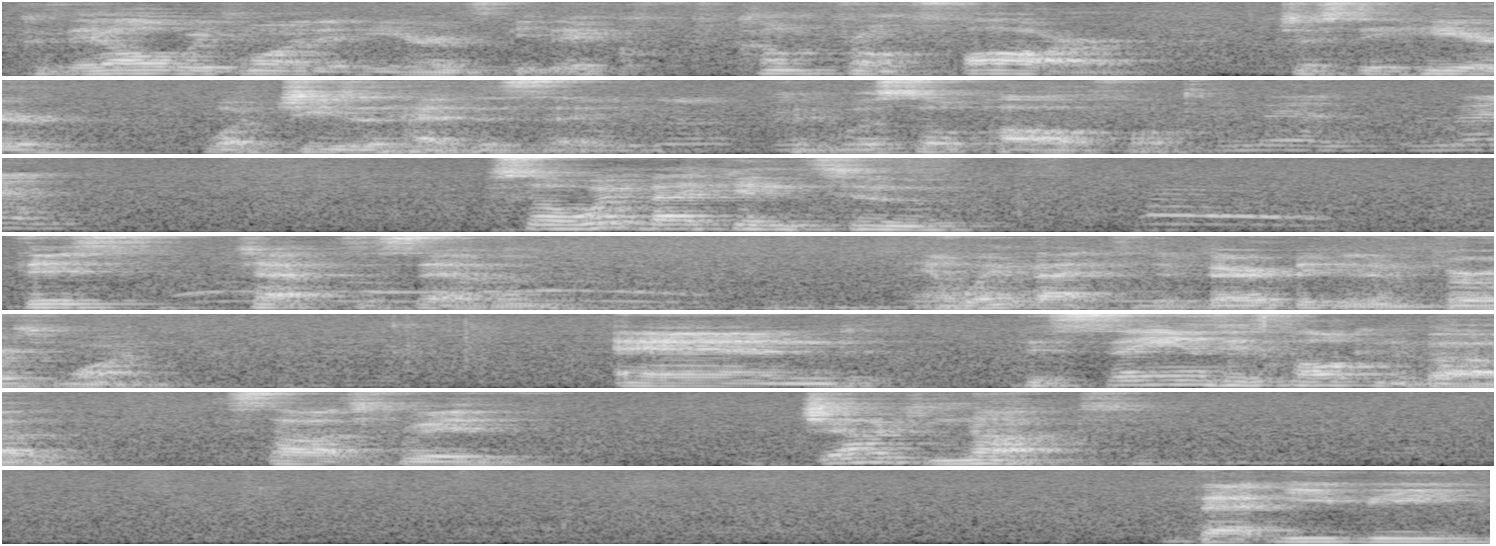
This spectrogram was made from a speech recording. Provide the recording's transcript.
Because they always wanted to hear him speak. They come from far just to hear what Jesus had to say. Mm-hmm. It was so powerful. Amen. Amen. So I went back into this chapter 7 and went back to the very beginning, verse 1. And the sayings he's talking about starts with, Judge not that ye be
